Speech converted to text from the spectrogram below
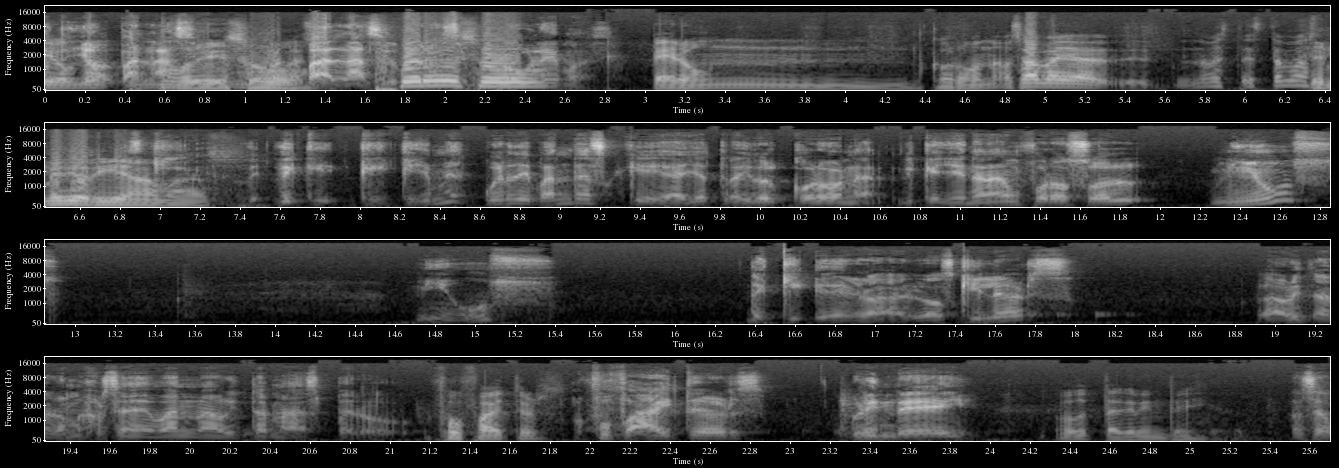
lleva no, un palacio. Por eso. Un palacio, Por pero sin eso. problemas. Pero un Corona, o sea, vaya, no está, está más... De mediodía Es nada que- más. De, de que, que- que yo me acuerde de bandas que haya traído el Corona y que llenaran Foro Sol. Muse. Muse. De Ki- eh, los Killers. Ahorita, a lo mejor se me van ahorita más, pero. Foo Fighters. Foo Fighters. Green Day. Puta Green Day. O sea,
